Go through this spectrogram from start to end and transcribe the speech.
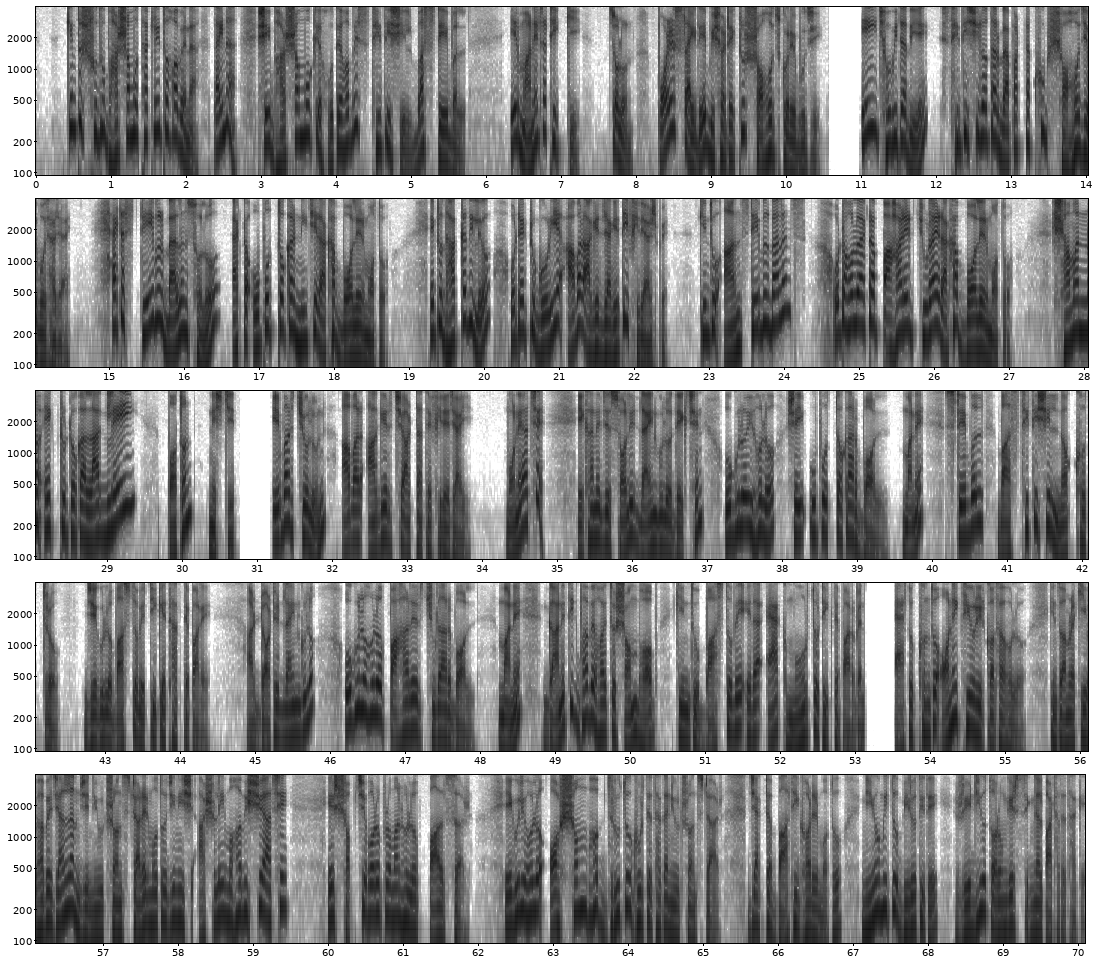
কিন্তু শুধু ভারসাম্য থাকলেই তো হবে না, তাই না? সেই ভারসাম্যকে হতে হবে স্থিতিশীল বা স্টেবল। এর মানেটা ঠিক কি? চলুন, পরের স্লাইডে বিষয়টা একটু সহজ করে বুঝি। এই ছবিটা দিয়ে স্থিতিশীলতার ব্যাপারটা খুব সহজে বোঝা যায়। একটা স্টেবল ব্যালেন্স হলো একটা উপত্যকার নিচে রাখা বলের মতো। একটু ধাক্কা দিলেও ওটা একটু গড়িয়ে আবার আগের জায়গাতেই ফিরে আসবে। কিন্তু আনস্টেবল ব্যালেন্স? ওটা হলো একটা পাহাড়ের চূড়ায় রাখা বলের মতো। সামান্য একটু টোকা লাগলেই পতন নিশ্চিত। এবার চলুন আবার আগের চারটাতে ফিরে যাই। মনে আছে? এখানে যে সলিড লাইনগুলো দেখছেন, ওগুলোই হলো সেই উপত্যকার বল মানে স্টেবল বা স্থিতিশীল নক্ষত্র, যেগুলো বাস্তবে টিকে থাকতে পারে। আর ডটেড লাইনগুলো ওগুলো হলো পাহাড়ের চূড়ার বল। মানে গাণিতিকভাবে হয়তো সম্ভব, কিন্তু বাস্তবে এরা এক মুহূর্ত টিকতে পারবেন এতক্ষণ তো অনেক থিওরির কথা হলো, কিন্তু আমরা কীভাবে জানলাম যে নিউট্রন স্টারের মতো জিনিস আসলেই মহাবিশ্বে আছে? এর সবচেয়ে বড় প্রমাণ হলো পালসার। এগুলি হলো অসম্ভব দ্রুত ঘুরতে থাকা নিউট্রন স্টার, যা একটা বাতিঘরের মতো নিয়মিত বিরতিতে রেডিও তরঙ্গের সিগন্যাল পাঠাতে থাকে।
